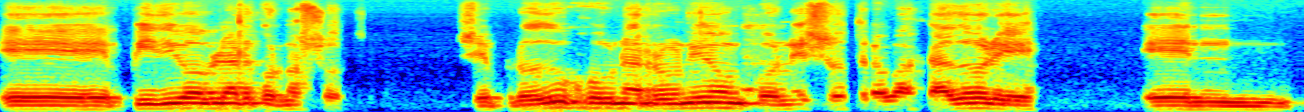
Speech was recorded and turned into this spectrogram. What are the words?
eh, pidió hablar con nosotros. Se produjo una reunión con esos trabajadores en,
